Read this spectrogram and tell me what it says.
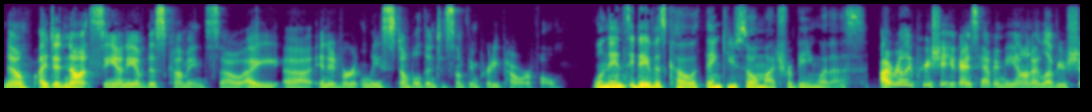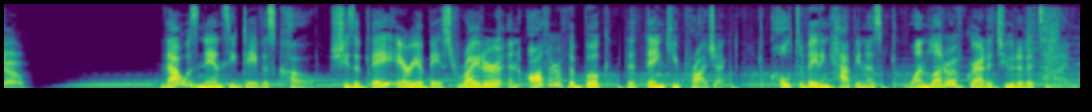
No, I did not see any of this coming. So I uh, inadvertently stumbled into something pretty powerful. Well, Nancy Davis Kho, thank you so much for being with us. I really appreciate you guys having me on. I love your show. That was Nancy Davis Kho. She's a Bay Area based writer and author of the book The Thank You Project Cultivating Happiness One Letter of Gratitude at a Time.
